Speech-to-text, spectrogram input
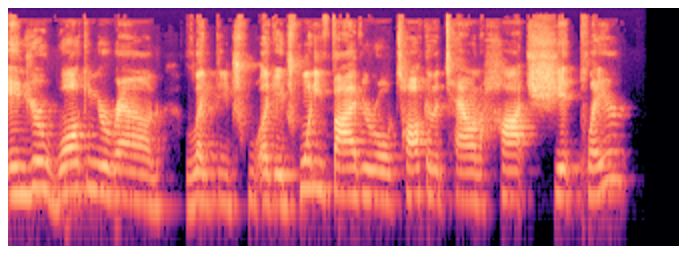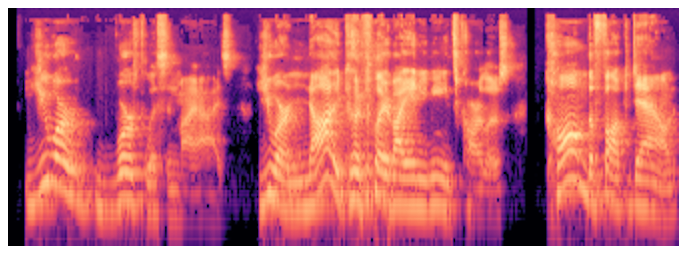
and you're walking around like the like a 25 year old talk of the town hot shit player, you are worthless in my eyes. You are not a good player by any means, Carlos. Calm the fuck down.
